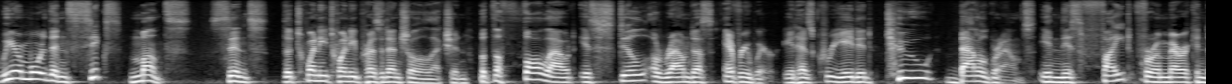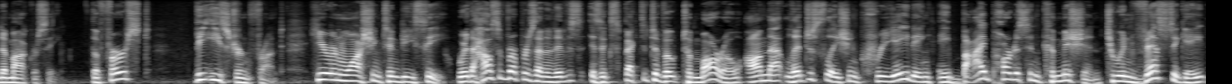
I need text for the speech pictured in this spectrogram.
We are more than six months since the 2020 presidential election, but the fallout is still around us everywhere. It has created two battlegrounds in this fight for American democracy. The first, the Eastern Front, here in Washington, D.C., where the House of Representatives is expected to vote tomorrow on that legislation creating a bipartisan commission to investigate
